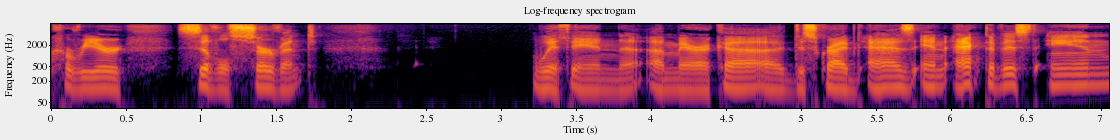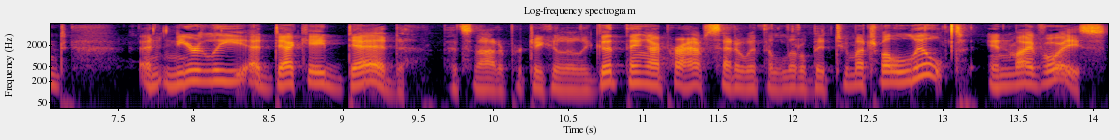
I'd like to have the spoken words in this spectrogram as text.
career civil servant within America, uh, described as an activist and nearly a decade dead. That's not a particularly good thing. I perhaps said it with a little bit too much of a lilt in my voice.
